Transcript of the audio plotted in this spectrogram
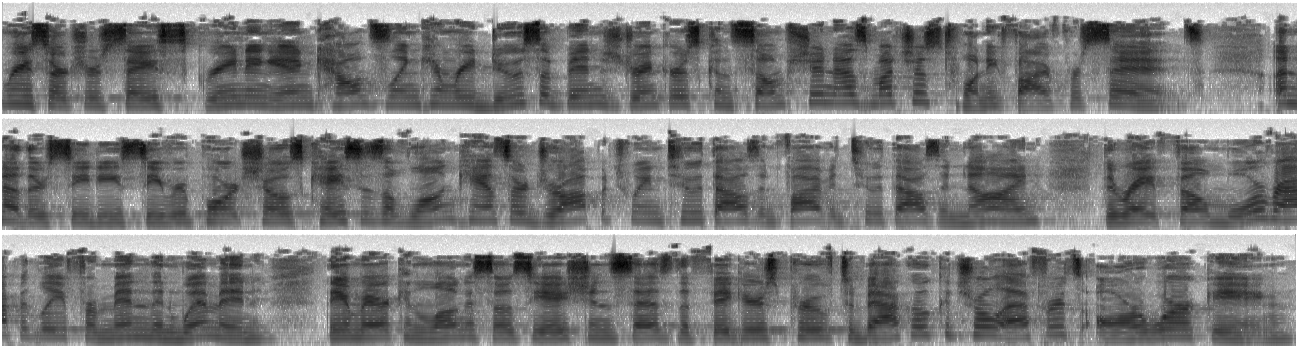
Researchers say screening and counseling can reduce a binge drinker's consumption as much as 25%. Another CDC report shows cases of lung cancer dropped between 2005 and 2009. The rate fell more rapidly for men than women. The American Lung Association says the figures prove tobacco control efforts are working.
